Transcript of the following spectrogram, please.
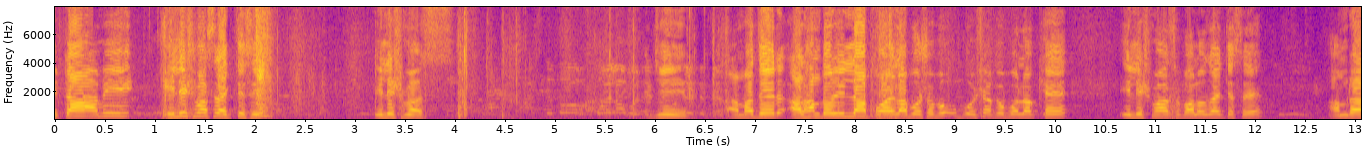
এটা আমি ইলিশ মাছ রাখতেছি। ইলিশ মাছ। জি, আমাদের আলহামদুলিল্লাহ পয়লা বৈশাখ বৈশাখ উপলক্ষে ইলিশ মাছ ভালো যাইতেছে। আমরা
